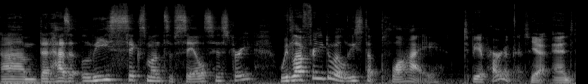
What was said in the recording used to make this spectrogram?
um, that has at least six months of sales history, we'd love for you to at least apply to be a part of it. Yeah, and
